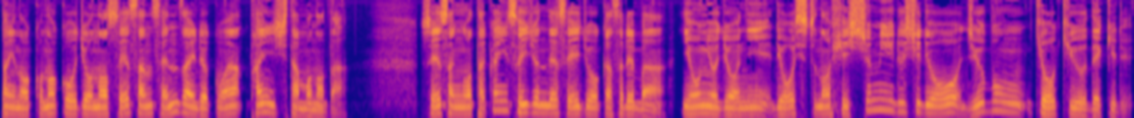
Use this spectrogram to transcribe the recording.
ぱいのこの工場の生産潜在力は大したものだ。生産を高い水準で正常化すれば、農業場に良質のフィッシュミール飼料を十分供給できる。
